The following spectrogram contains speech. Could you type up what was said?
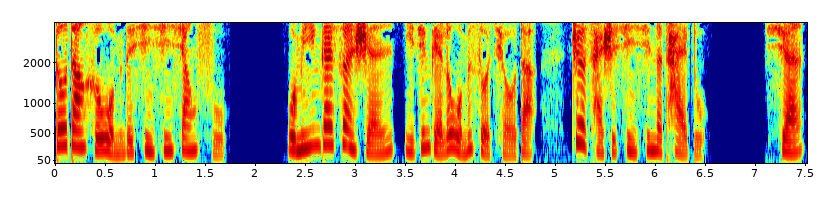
都当和我们的信心相符。我们应该算神已经给了我们所求的，这才是信心的态度。选。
